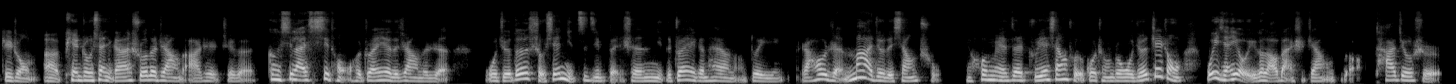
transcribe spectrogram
这种呃偏重像你刚才说的这样的啊，这这个更信赖系统和专业的这样的人，我觉得首先你自己本身你的专业跟他要能对应，然后人嘛就得相处。你后面在逐渐相处的过程中，我觉得这种，我以前有一个老板是这样子的，他就是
